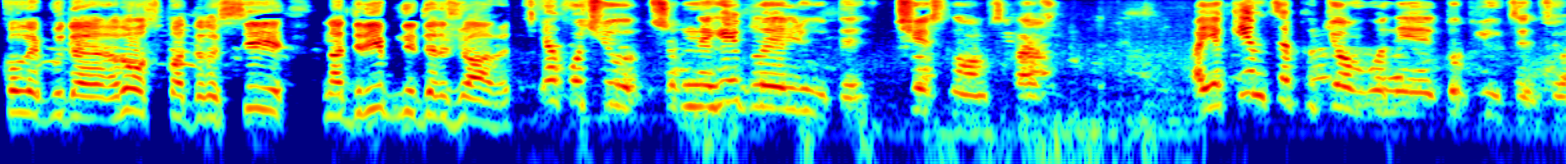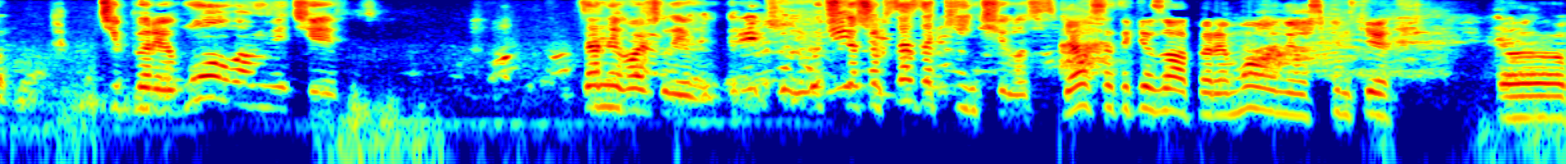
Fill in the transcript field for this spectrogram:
коли буде розпад Росії на дрібні держави. Я хочу, щоб не гибли люди, чесно вам скажу. А яким це путем вони доб'ються цього? Чи перемовами, чи це не важливо. Хочеться, щоб все закінчилось. Я все-таки за перемовини, оскільки е,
